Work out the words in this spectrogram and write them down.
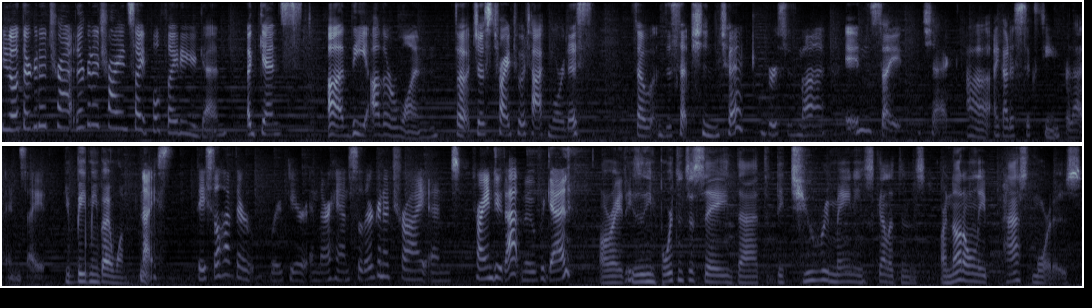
you know they're gonna try they're gonna try insightful fighting again against uh the other one that just tried to attack Mortis. So deception check versus my insight check. Uh I got a 16 for that insight. You beat me by one. Nice. They still have their rapier in their hand, so they're gonna try and try and do that move again. Alright, it is important to say that the two remaining skeletons are not only past Mortis,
